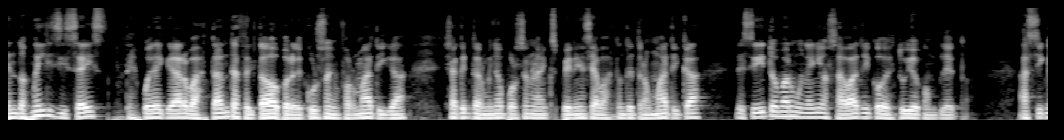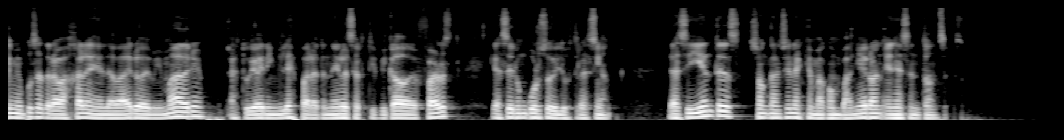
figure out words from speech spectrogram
En 2016, después de quedar bastante afectado por el curso de informática, ya que terminó por ser una experiencia bastante traumática, decidí tomarme un año sabático de estudio completo. Así que me puse a trabajar en el lavadero de mi madre, a estudiar inglés para tener el certificado de FIRST y hacer un curso de ilustración. Las siguientes son canciones que me acompañaron en ese entonces.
